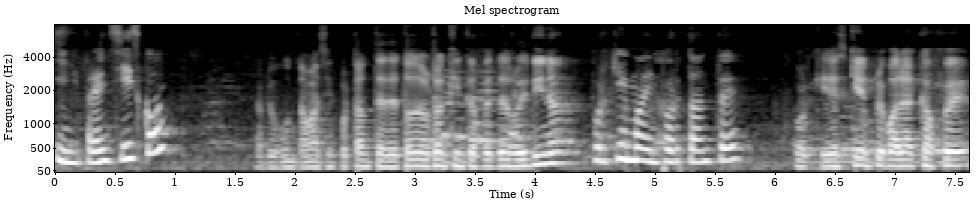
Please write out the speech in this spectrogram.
¿Y Francisco? La pregunta más importante de todo el ranking cafetero de Dina, ¿Por qué es más importante? porque es quien prepara el café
